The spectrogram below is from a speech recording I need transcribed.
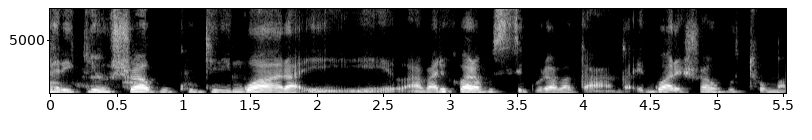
hari igihe ushobora kugira indwara abariko baragusigura abaganga indwara ishobora kugutuma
